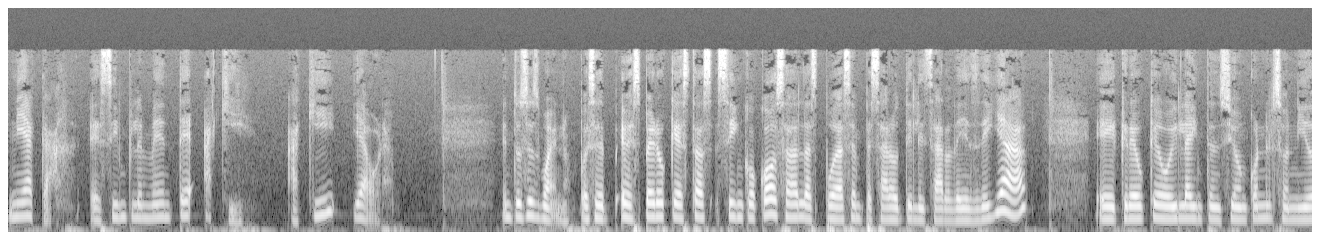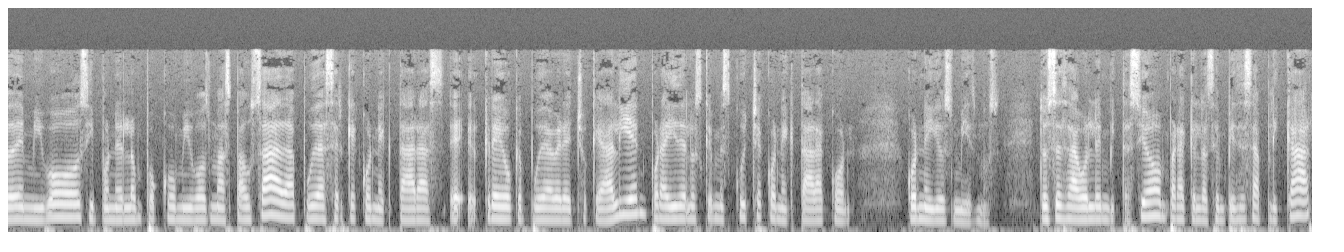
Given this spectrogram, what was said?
ni acá, es simplemente aquí, aquí y ahora. Entonces, bueno, pues eh, espero que estas cinco cosas las puedas empezar a utilizar desde ya. Eh, creo que hoy la intención con el sonido de mi voz y ponerla un poco mi voz más pausada pude hacer que conectaras, eh, creo que pude haber hecho que alguien por ahí de los que me escuche conectara con, con ellos mismos. Entonces hago la invitación para que las empieces a aplicar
